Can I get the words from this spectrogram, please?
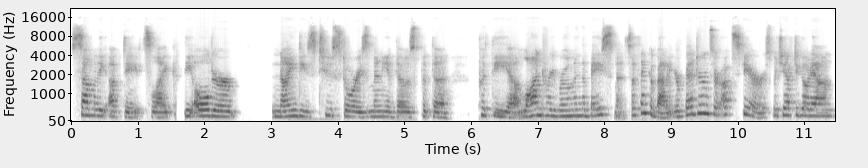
some of the updates, like the older 90s two stories. Many of those put the put the uh, laundry room in the basement. So think about it. Your bedrooms are upstairs, but you have to go down,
